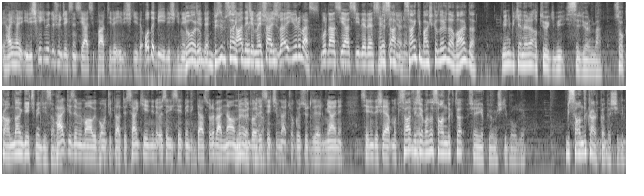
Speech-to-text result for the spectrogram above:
E, hayır hayır ilişki gibi düşüneceksin siyasi partiyle ilişkiyi de. O da bir ilişki Doğru, neticede. bizim sanki Sadece mesajla yürümez. Buradan siyasilere Mesafe. sesleniyorum. Sanki başkaları da var da beni bir kenara atıyor gibi hissediyorum ben. Sokağımdan geçmediği zaman. Herkese mi mavi boncuk dağıtıyor? Sen kendini özel hissetmedikten sonra ben ne anladım Evet böyle ya. seçimler? Çok özür dilerim. Yani seni de şey yapmak istemiyorum. Sadece bana sandıkta şey yapıyormuş gibi oluyor. Bir sandık arkadaşı gibi.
